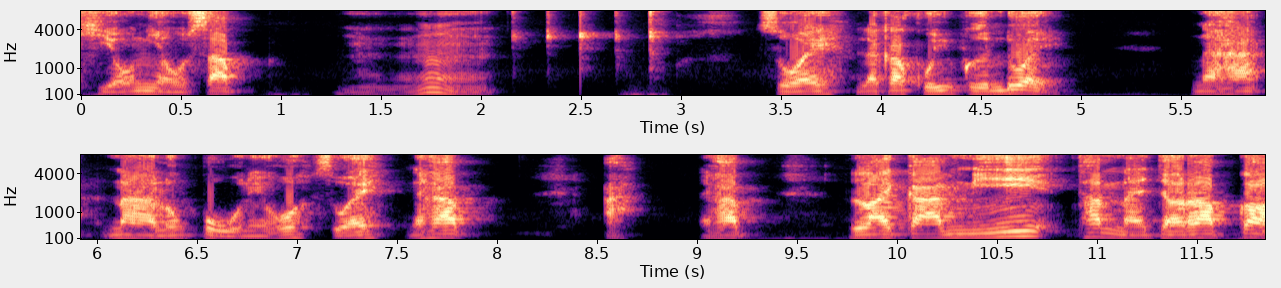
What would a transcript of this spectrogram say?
เขียวเหนียวซับอืมสวยแล้วก็คุยพื้นด้วยนะฮะหน้าหลวงปู่เนี่ยโหสวยนะครับอะนะครับ รายการนี้ท่านไหนจะรับก็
